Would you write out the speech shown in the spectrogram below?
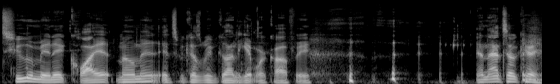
two minute quiet moment, it's because we've gone to get more coffee, and that's okay.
